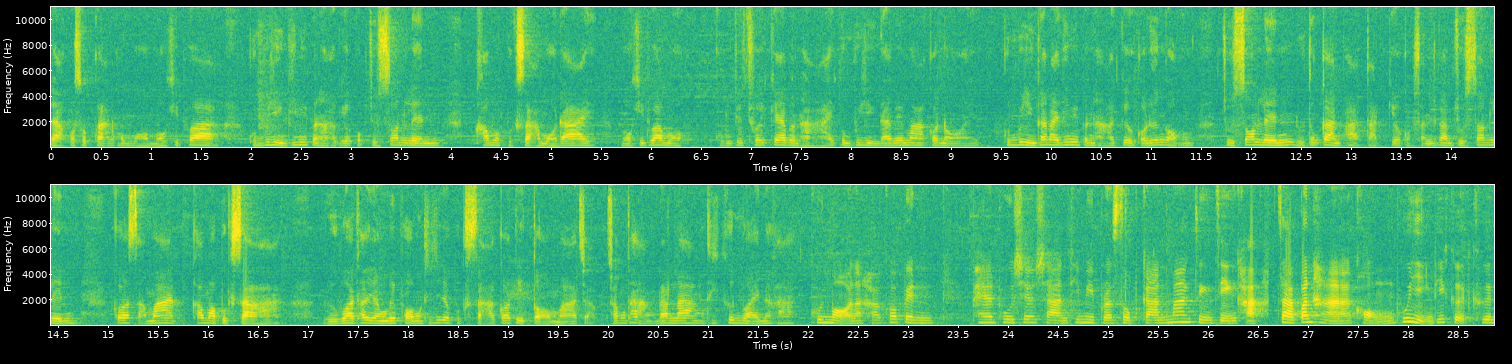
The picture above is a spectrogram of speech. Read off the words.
จากประสบการณ์ของหมอหมอคิดว่า คุณผู้หญิงที่มีปัญหาเกี่ยวกับจุดซ่อนเลนเข้ามาปรึกษาหมอได้ หมอคิดว่าหมอคงจะช่วยแก้ปัญหาให้คุณผู้หญิงได้ไม่มากก็น้อย คุณผู้หญิงท่านใดที่มีปัญหาเกี่ยวกับเรื่องของจุดซ่อนเลนหรือต้องการผ่าตัดเกี่ยวกับศัลยกรรมจุดซ่อนเลนก็สามารถเข้ามาปรึกษา หรือว่าถ้ายังไม่พร้อมที่จะปรึกษาก็ติดต่อมาจากช่องทางด้านล่างที่ขึ้นไว้นะคะ คุณหมอนะคะก็เป็นแพทย์ผู้เชี่ยวชาญที่มีประสบการณ์มากจริง ๆ ค่ะ จากปัญหาของผู้หญิงที่เกิดขึ้น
